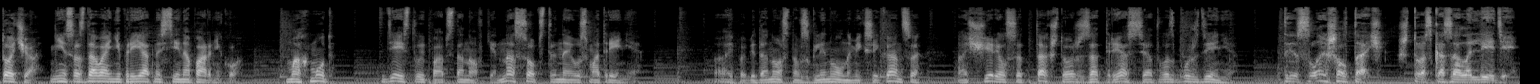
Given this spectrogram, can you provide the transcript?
Точо, не создавай неприятностей напарнику. Махмуд, действуй по обстановке, на собственное усмотрение». Ай победоносно взглянул на мексиканца, ощерился так, что аж затрясся от возбуждения. «Ты слышал, Тач, что сказала леди?»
